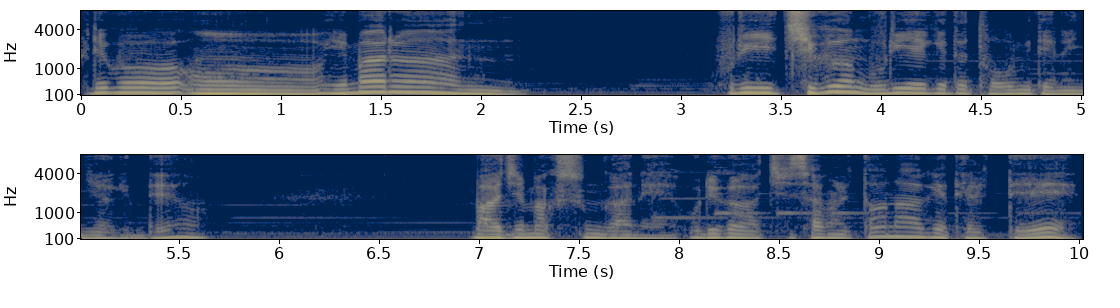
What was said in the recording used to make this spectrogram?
그리고 어, 이 말은 우리 지금 우리에게도 도움이 되는 이야기인데요. 마지막 순간에 우리가 지상을 떠나게 될 때에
